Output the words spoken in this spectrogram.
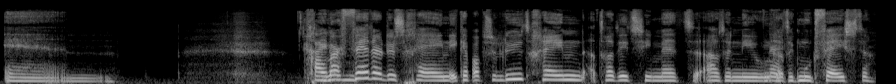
En... Ga je maar dan- verder dus geen... Ik heb absoluut geen traditie met oud en nieuw... Nee. dat ik moet feesten.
